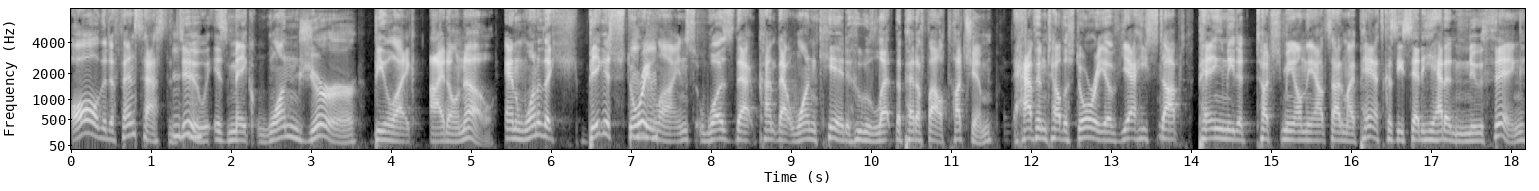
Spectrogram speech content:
all the defense has to mm-hmm. do is make one juror be like, I don't know. And one of the biggest storylines was that kind of that one kid who let the pedophile touch him have him tell the story of yeah he stopped paying me to touch me on the outside of my pants because he said he had a new thing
